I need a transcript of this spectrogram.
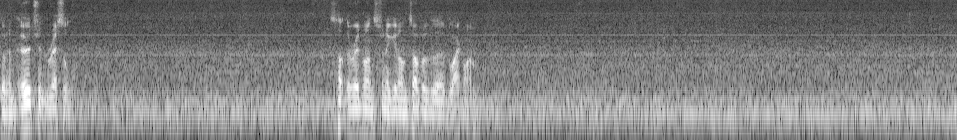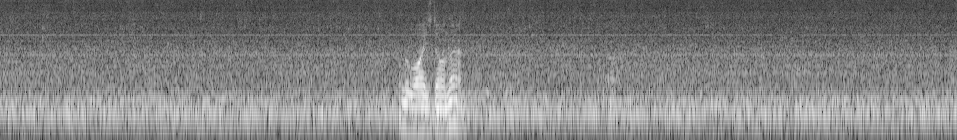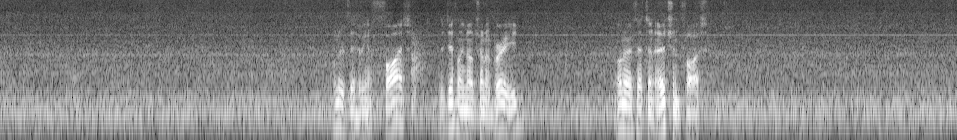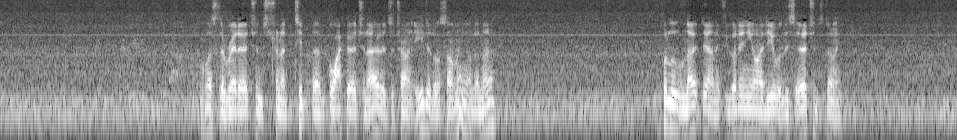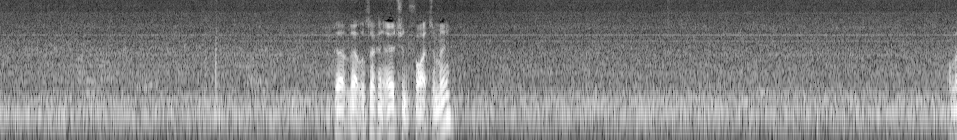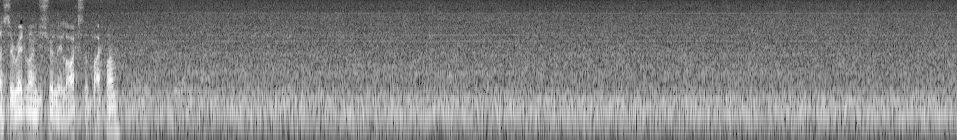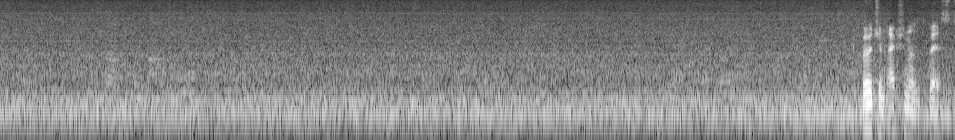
Got an urchin wrestle. It's not the red one's going to get on top of the black one. Wonder why he's doing that. Wonder if they're having a fight. They're definitely not trying to breed. I wonder if that's an urchin fight. Unless the red urchin's trying to tip the black urchin over to try and eat it or something, I don't know. Put a little note down if you've got any idea what this urchin's doing. That, that looks like an urchin fight to me. Unless the red one just really likes the black one. Urchin action at its best.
